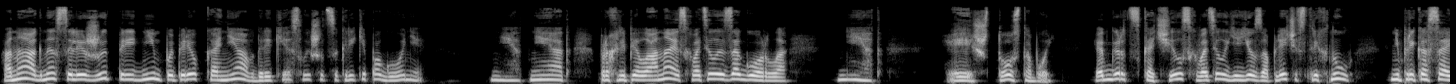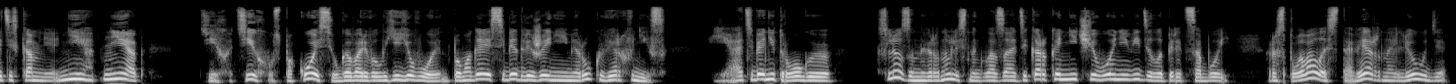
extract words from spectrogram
Она, Агнесса, лежит перед ним поперек коня, вдалеке слышатся крики погони. «Нет, нет», — прохрипела она и схватилась за горло. «Нет». «Эй, что с тобой?» Эдгард вскочил, схватил ее за плечи, встряхнул. «Не прикасайтесь ко мне! Нет, нет!» «Тихо, тихо, успокойся», — уговаривал ее воин, помогая себе движениями рук вверх-вниз. «Я тебя не трогаю». Слезы навернулись на глаза, дикарка ничего не видела перед собой. Расплывалась таверна, люди,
